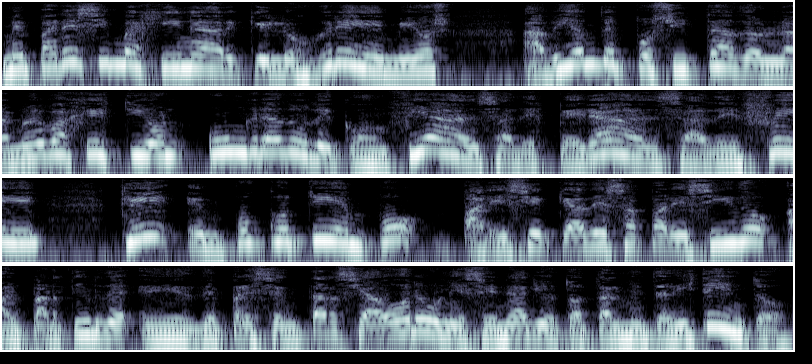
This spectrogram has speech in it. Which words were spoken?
me parece imaginar que los gremios habían depositado en la nueva gestión un grado de confianza, de esperanza, de fe, que en poco tiempo parece que ha desaparecido al partir de, eh, presentarse ahora un escenario totalmente distinto.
